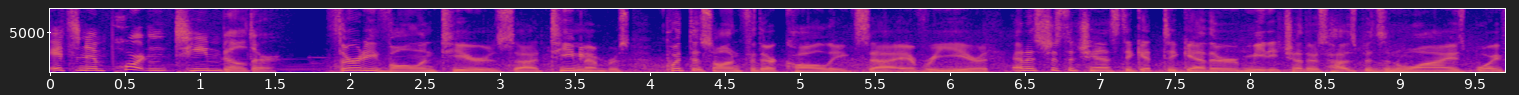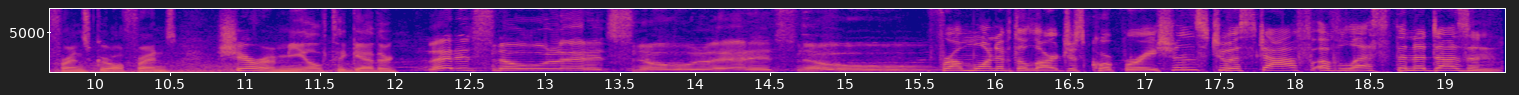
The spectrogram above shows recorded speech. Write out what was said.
it's an important team builder. 30 volunteers, uh, team members, put this on for their colleagues uh, every year. And it's just a chance to get together, meet each other's husbands and wives, boyfriends, girlfriends, share a meal together. Let it snow, let it snow, let it snow. From one of the largest corporations to a staff of less than a dozen,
